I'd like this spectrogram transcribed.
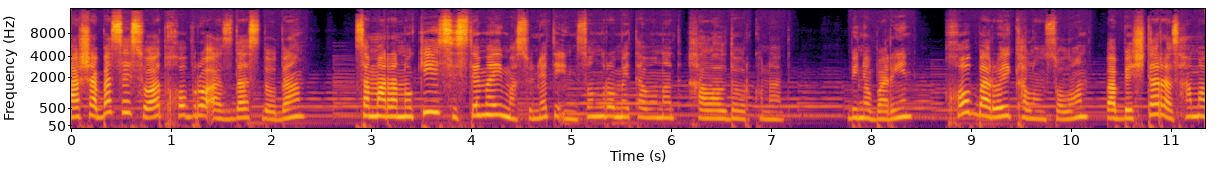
Ҳаршаба се соат хобро аз даст додан самаранокии системаи масъулияти инсонро метавонад халалдор кунад. Бинобар ин хоб барои калонсолон ва бештар аз ҳама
